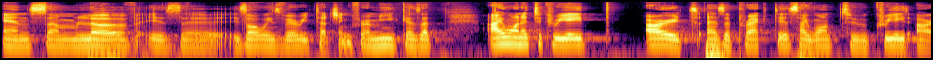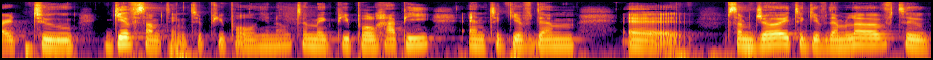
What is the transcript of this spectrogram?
and some love is uh, is always very touching for me because I wanted to create art as a practice. I want to create art to give something to people, you know, to make people happy and to give them uh, some joy, to give them love, to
